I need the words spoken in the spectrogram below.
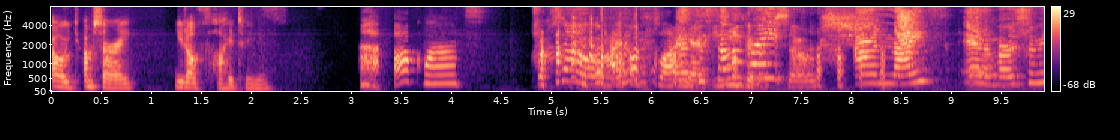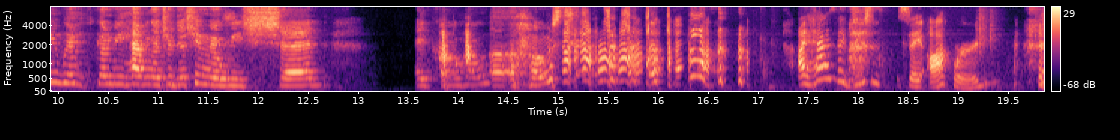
Oh, I'm sorry. You don't fly, do you? Awkward. So I don't fly yet either. So our ninth anniversary, we're going to be having a tradition where we shed a co-host. a host. I had the decency to say awkward. I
